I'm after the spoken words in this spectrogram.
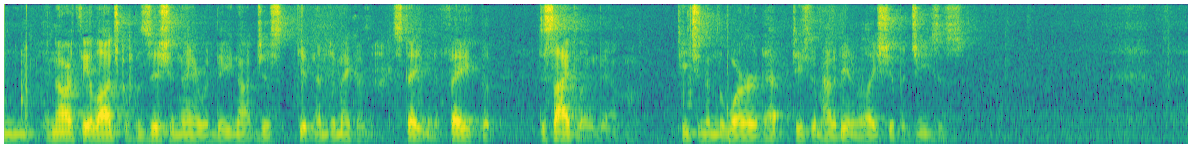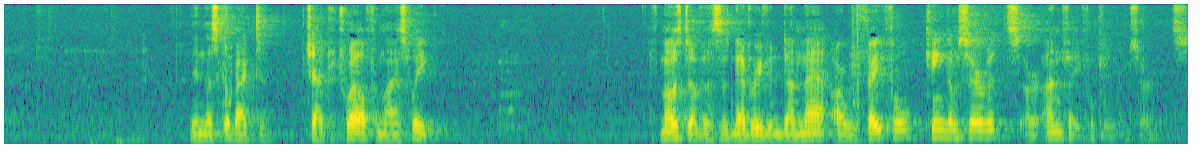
And our theological position there would be not just getting them to make a statement of faith, but discipling them, teaching them the word, teaching them how to be in a relationship with Jesus. Then let's go back to chapter 12 from last week. If most of us have never even done that, are we faithful kingdom servants or unfaithful kingdom servants?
